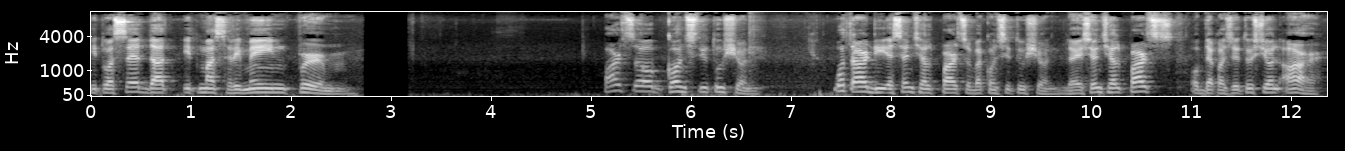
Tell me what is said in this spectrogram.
it was said that it must remain firm. Parts of Constitution What are the essential parts of a constitution? The essential parts of the constitution are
